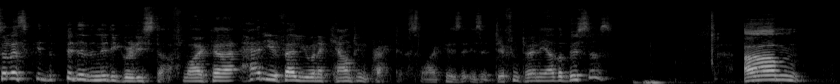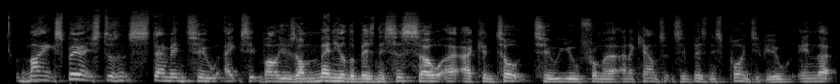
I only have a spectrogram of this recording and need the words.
so let's get a bit of the nitty gritty stuff. Like, uh, how do you value an accounting practice? Like, is, is it different to any other business? Um, my experience doesn't stem into exit values on many other businesses, so I, I can talk to you from a, an accountancy business point of view in that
